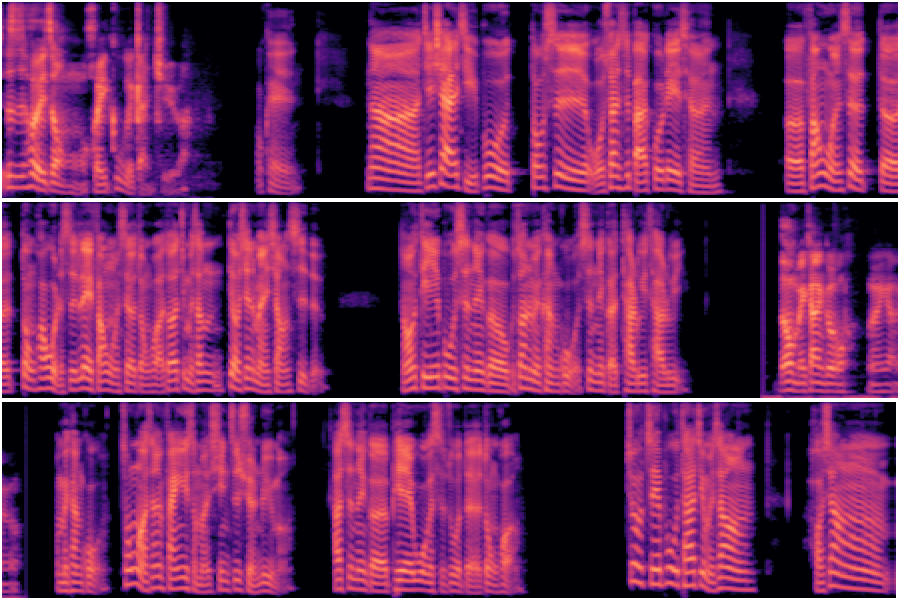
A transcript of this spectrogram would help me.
就是会有一种回顾的感觉吧。OK。那接下来几部都是我算是把它归类成，呃，方文社的动画或者是类方文社的动画，都基本上调性的蛮相似的。然后第一部是那个我不知道你有没有看过，是那个《塔瑞塔瑞》。然后我没看过，我没看过，我没看过。中文好像翻译什么《心之旋律》嘛，它是那个 PA Works 做的动画。就这部，它基本上好像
